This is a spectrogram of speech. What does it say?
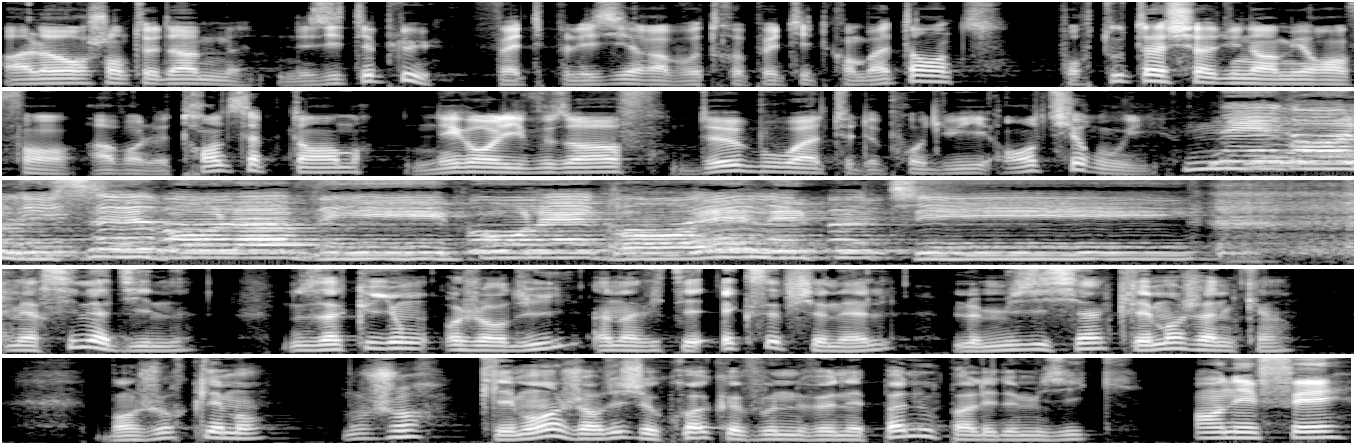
Alors, gentes dames, n'hésitez plus. Faites plaisir à votre petite combattante. Pour tout achat d'une armure enfant avant le 30 septembre, Negroli vous offre deux boîtes de produits anti-rouille. C'est beau la vie pour les grands et les petits. Merci Nadine. Nous accueillons aujourd'hui un invité exceptionnel, le musicien Clément Jeannequin. Bonjour Clément. Bonjour. Clément, aujourd'hui je crois que vous ne venez pas nous parler de musique. En effet,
